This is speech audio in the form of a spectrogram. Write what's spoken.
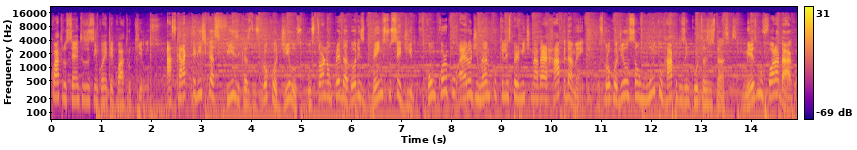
454 quilos. As características físicas dos crocodilos os tornam predadores bem-sucedidos, com um corpo aerodinâmico que lhes permite nadar rapidamente. Os crocodilos são muito rápidos em curtas distâncias, mesmo fora d'água.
